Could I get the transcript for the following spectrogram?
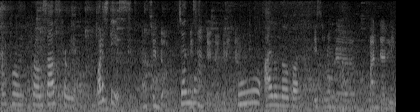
I'm from, from South Korea. What is this? Chendol. Chendol? It's not chendol, Green. Oh, I don't know, but It's from the pandan leaf.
